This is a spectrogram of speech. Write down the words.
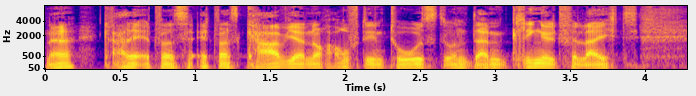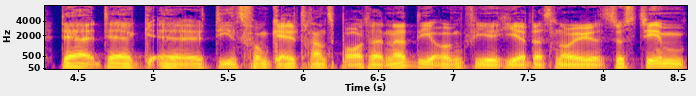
ne, gerade etwas, etwas Kaviar noch auf den Toast und dann klingelt vielleicht der, der äh, Dienst vom Geldtransporter, ne, die irgendwie hier das neue System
